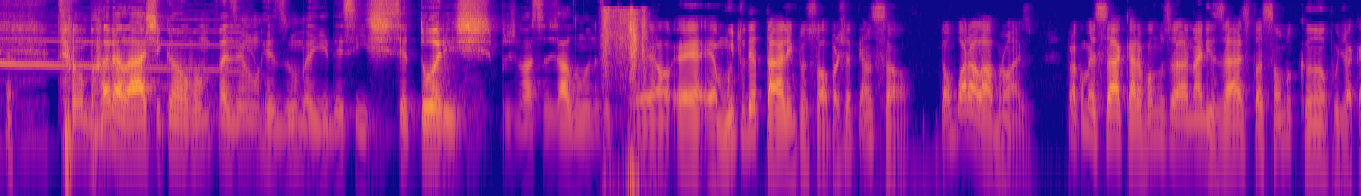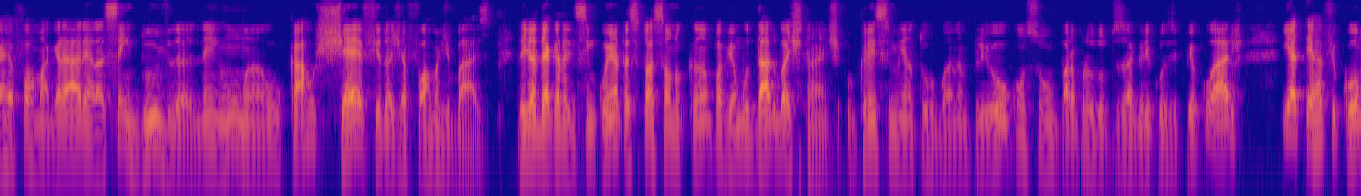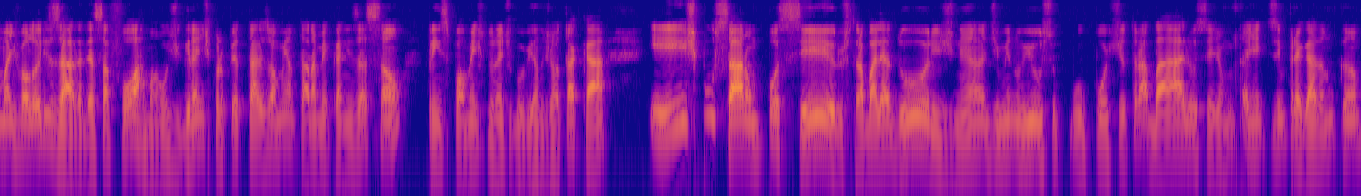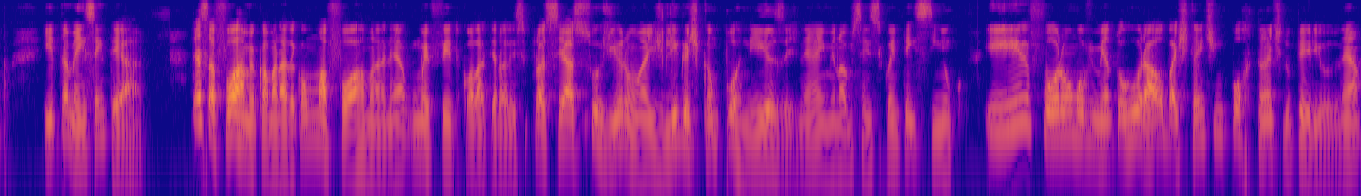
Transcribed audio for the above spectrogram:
então, bora lá, Chicão. Vamos fazer um resumo aí desses setores para os nossos alunos. Aqui. É, é, é muito detalhe, hein, pessoal? Preste atenção. Então, bora lá, Bronze. Para começar, cara, vamos analisar a situação no campo, já que a reforma agrária era, sem dúvida nenhuma, o carro-chefe das reformas de base. Desde a década de 50, a situação no campo havia mudado bastante. O crescimento urbano ampliou o consumo para produtos agrícolas e pecuários e a terra ficou mais valorizada. Dessa forma, os grandes proprietários aumentaram a mecanização, principalmente durante o governo JK, e expulsaram poceiros, trabalhadores, né? diminuiu-se o posto de trabalho, ou seja, muita gente desempregada no campo e também sem terra. Dessa forma, meu camarada, como uma forma, né, um efeito colateral desse processo, surgiram as ligas camponesas né, em 1955 e foram um movimento rural bastante importante do período. Né?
